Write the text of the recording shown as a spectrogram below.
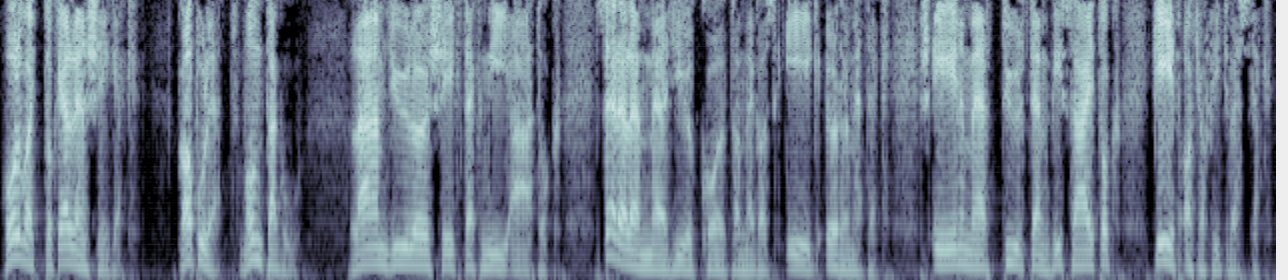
Hol vagytok ellenségek? Kapulett, Montagu, lám gyűlölségtek mi átok, szerelemmel gyilkolta meg az ég örömetek, s én, mert tűrtem viszájtok, két atyafit vesztek.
